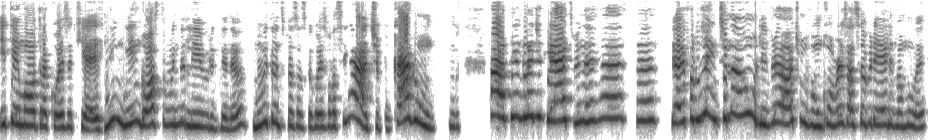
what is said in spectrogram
E tem uma outra coisa que é: ninguém gosta muito do livro, entendeu? Muitas pessoas que eu conheço falam assim: ah, tipo, cagam. Ah, tem o Grande Gatsby, né? Ah, ah. E aí eu falo: gente, não, o livro é ótimo, vamos conversar sobre ele, vamos ler.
